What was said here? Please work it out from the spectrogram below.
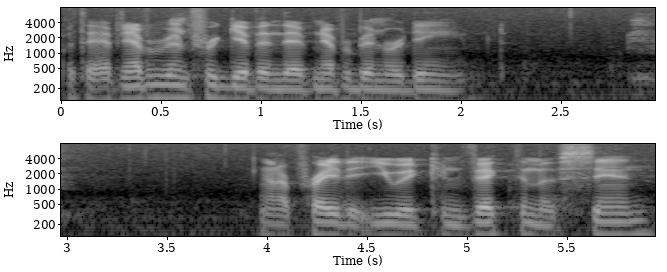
but they have never been forgiven, they've never been redeemed. And I pray that you would convict them of sin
